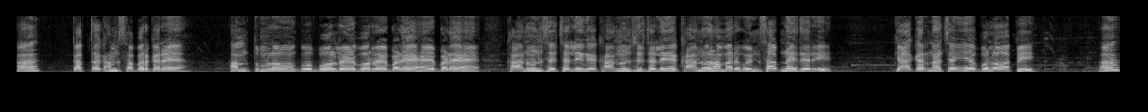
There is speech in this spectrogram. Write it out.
हाँ? कब तक हम सफ़र करें? हम तुम लोगों को बोल रहे बोल रहे, बड़े हैं बड़े हैं, कानून से चलेंगे, कानून से चलेंगे, कानून हमारे को इंसाफ नहीं दे रही। क्या करना चाहिए? बोलो आप ही। हाँ?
